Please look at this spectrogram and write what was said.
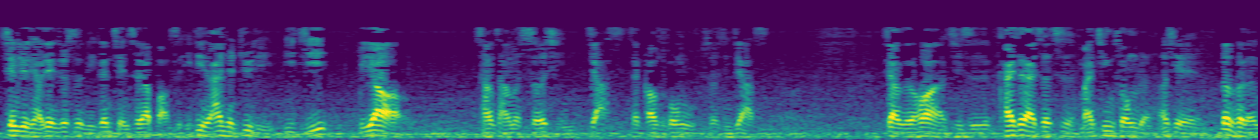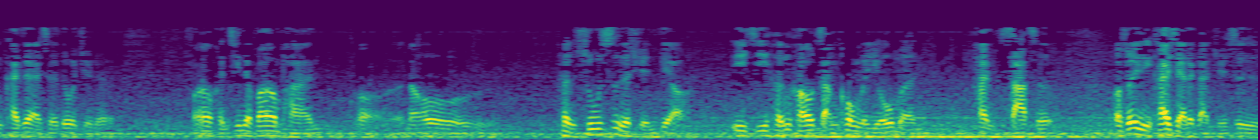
先决条件就是你跟前车要保持一定的安全距离，以及不要常常的蛇行驾驶，在高速公路蛇行驾驶。这样子的话，其实开这台车是蛮轻松的，而且任何人开这台车都会觉得。方向很轻的方向盘哦，然后很舒适的悬吊，以及很好掌控的油门和刹车哦，所以你开起来的感觉是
